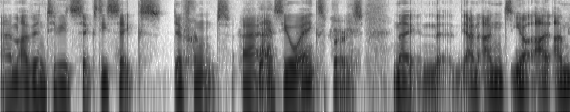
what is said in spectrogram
Um, I've interviewed 66 different uh, SEO experts now, and, and you know, I, am I'm,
